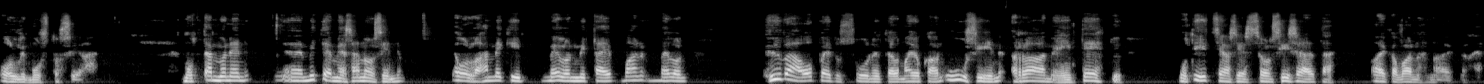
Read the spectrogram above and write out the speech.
Olli Mustosia. Mutta tämmöinen, miten mä sanoisin, ollaanhan mekin, meillä on mitään, meillä on hyvä opetussuunnitelma, joka on uusiin raameihin tehty, mutta itse asiassa se on sisältä aika vanhanaikainen.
